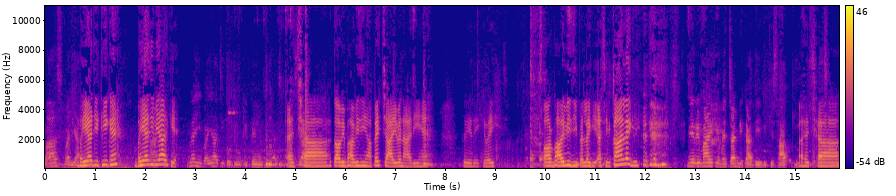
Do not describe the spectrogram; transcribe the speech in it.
बस बढ़िया। भैया जी ठीक हैं? भैया जी बिहार के? नहीं भैया जी तो ड्यूटी पे हैं भैया जी अच्छा तो अभी भाभी जी यहाँ पे चाय बना रही हैं। तो ये देखिए भाई और भाभी जी पर लगी अच्छी कहाँ लगी? मेरे मायके में चंडिका देवी के साथ की। अच्छा।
